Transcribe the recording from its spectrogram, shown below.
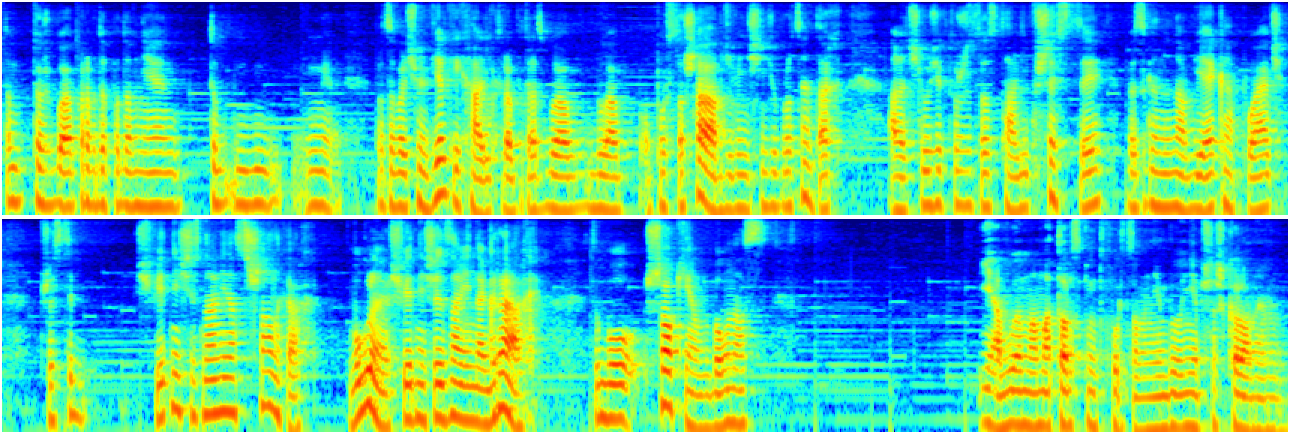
tam, to już była prawdopodobnie, to, pracowaliśmy w wielkiej hali, która teraz była, była opustoszała w 90%, ale ci ludzie, którzy zostali, wszyscy, bez względu na wiek, na płeć, wszyscy świetnie się znali na strzellankach. W ogóle świetnie się znali na grach. To było szokiem, bo u nas ja byłem amatorskim twórcą, nie był nieprzeszkolonym.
